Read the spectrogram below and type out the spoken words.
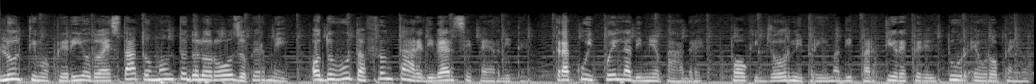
L'ultimo periodo è stato molto doloroso per me, ho dovuto affrontare diverse perdite, tra cui quella di mio padre, pochi giorni prima di partire per il tour europeo.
